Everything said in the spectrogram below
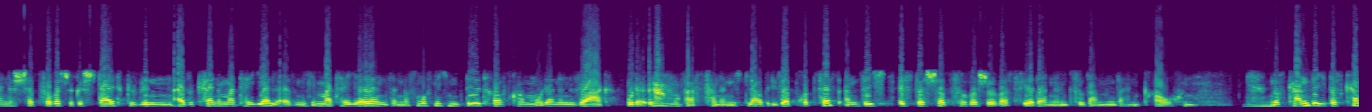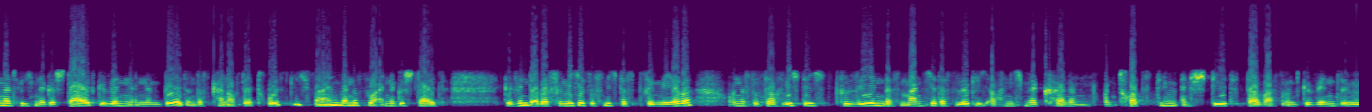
eine schöpferische Gestalt gewinnen, also keine materielle, also nicht im materiellen Sinn. Es muss nicht ein Bild rauskommen oder ein Werk oder irgendwas, sondern ich glaube, dieser Prozess an sich ist das Schöpferische, was wir dann im Zusammensein brauchen. Mhm. Das kann sich, das kann natürlich eine Gestalt gewinnen in einem Bild und das kann auch sehr tröstlich sein, wenn es so eine Gestalt gewinnt. Aber für mich ist es nicht das Primäre und es ist auch wichtig zu sehen, dass manche das wirklich auch nicht mehr können. Und trotzdem entsteht da was und gewinnt im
